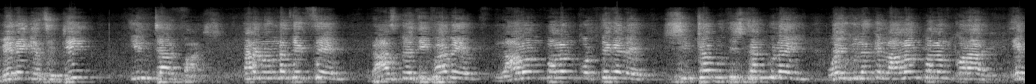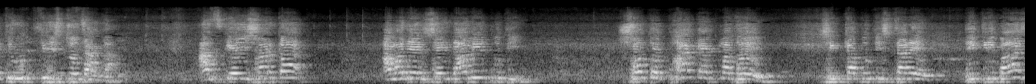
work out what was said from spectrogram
মেনে গেছে কি? ইন্টার পাস কারণ ওনারা দেখছেন রাজনৈতিক ভাবে লালন পালন করতে গেলে শিক্ষা প্রতিষ্ঠানগুলাই ওইগুলোকে লালন পালন করার একটি উৎকৃষ্ট জায়গা। আজকে এই সরকার আমাদের সেই দাবির প্রতি শত ভাগ একমত হয়ে শিক্ষা প্রতিষ্ঠানে ডিগ্রি পাস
